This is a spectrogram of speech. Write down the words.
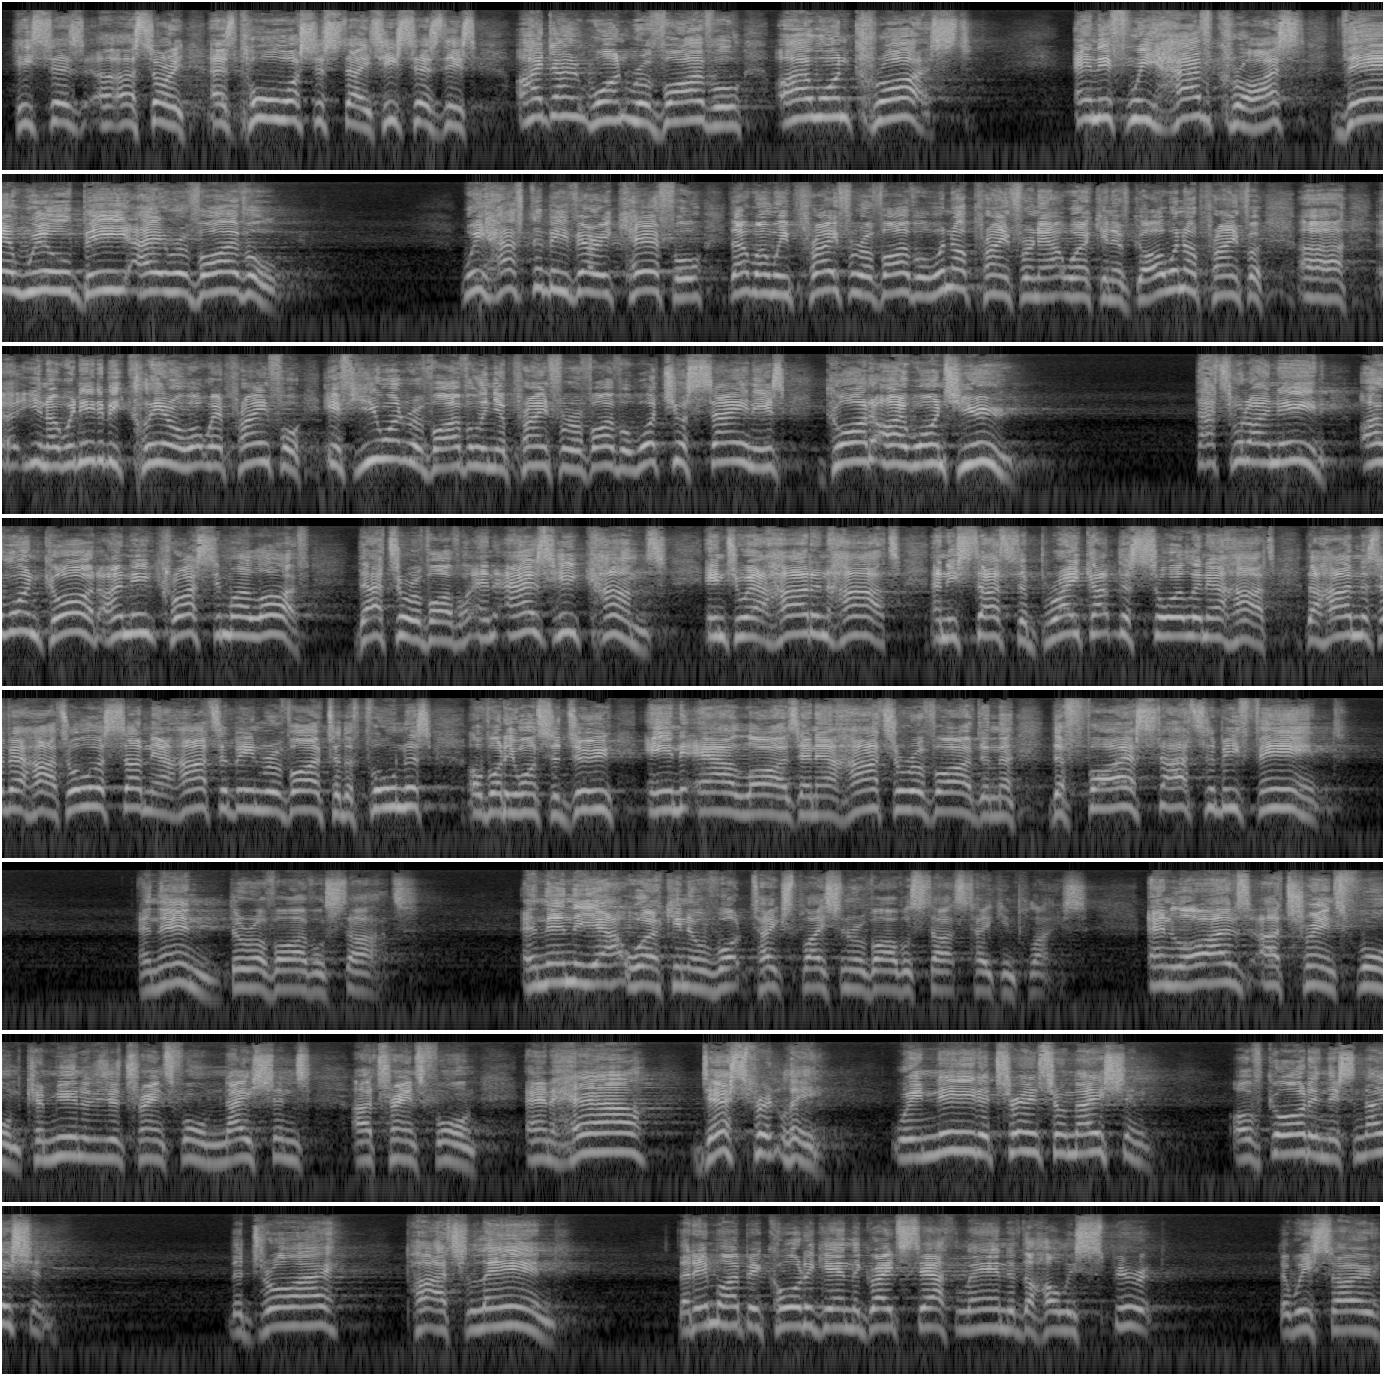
he says, uh, uh, sorry, as Paul Washer states, he says this I don't want revival, I want Christ. And if we have Christ, there will be a revival. We have to be very careful that when we pray for revival, we're not praying for an outworking of God. We're not praying for, uh, uh, you know, we need to be clear on what we're praying for. If you want revival and you're praying for revival, what you're saying is, God, I want you. That's what I need. I want God. I need Christ in my life. That's a revival. And as He comes into our hardened hearts and He starts to break up the soil in our hearts, the hardness of our hearts, all of a sudden our hearts are being revived to the fullness of what He wants to do in our lives. And our hearts are revived and the, the fire starts to be fanned. And then the revival starts. And then the outworking of what takes place in revival starts taking place. And lives are transformed, communities are transformed, nations are transformed. And how desperately. We need a transformation of God in this nation. The dry, parched land, that it might be called again the great south land of the Holy Spirit that we so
